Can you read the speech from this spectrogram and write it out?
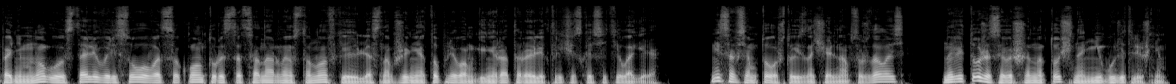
Понемногу стали вырисовываться контуры стационарной установки для снабжения топливом генератора электрической сети лагеря. Не совсем то, что изначально обсуждалось, но ведь тоже совершенно точно не будет лишним.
